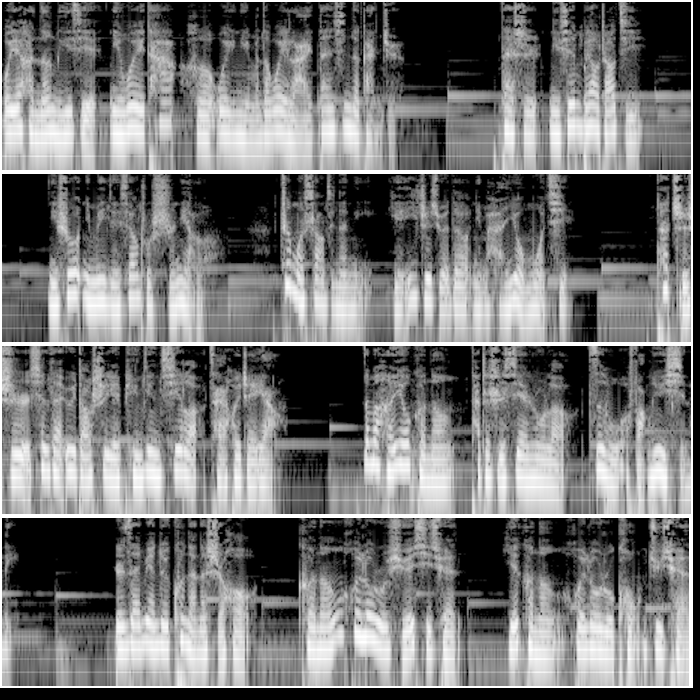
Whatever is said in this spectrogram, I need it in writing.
我也很能理解你为他和为你们的未来担心的感觉。但是你先不要着急，你说你们已经相处十年了，这么上进的你也一直觉得你们很有默契，他只是现在遇到事业瓶颈期了才会这样，那么很有可能他这是陷入了自我防御心理。人在面对困难的时候，可能会落入学习圈，也可能会落入恐惧圈。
